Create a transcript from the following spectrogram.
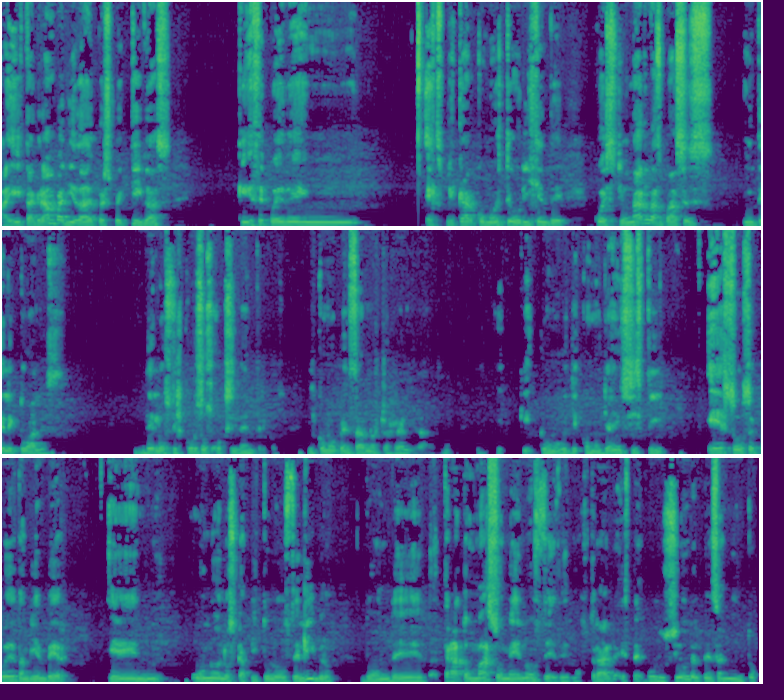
hay esta gran variedad de perspectivas que se pueden explicar como este origen de cuestionar las bases intelectuales de los discursos occidentricos y cómo pensar nuestras realidades. como, como ya insistí, eso se puede también ver en uno de los capítulos del libro, donde trato más o menos de demostrar esta evolución del pensamiento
